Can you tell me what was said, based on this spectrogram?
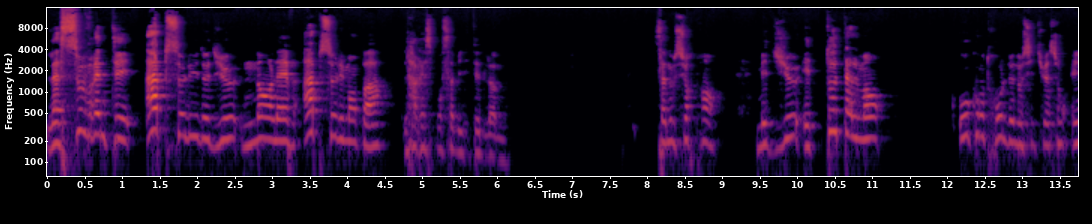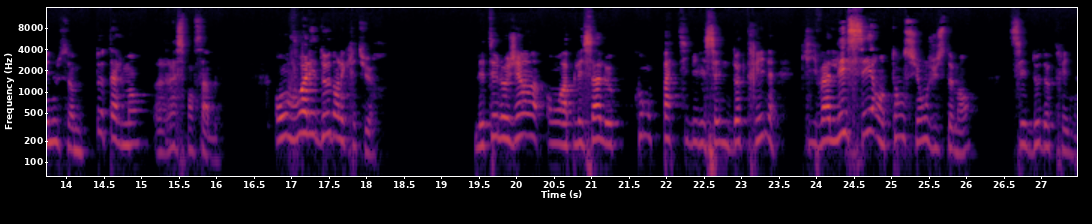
la souveraineté absolue de Dieu n'enlève absolument pas la responsabilité de l'homme. Ça nous surprend. Mais Dieu est totalement au contrôle de nos situations et nous sommes totalement responsables. On voit les deux dans l'écriture. Les théologiens ont appelé ça le compatibilisme. C'est une doctrine qui va laisser en tension justement ces deux doctrines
